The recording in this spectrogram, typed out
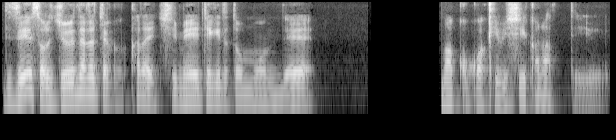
で、前走の17着がかなり致命的だと思うんで、まあ、ここは厳しいかなっていう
